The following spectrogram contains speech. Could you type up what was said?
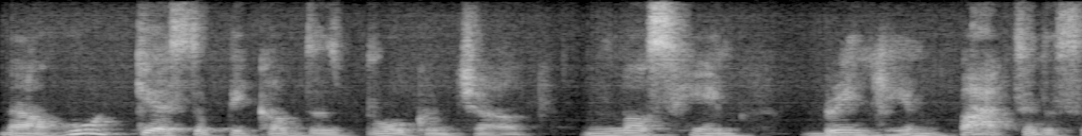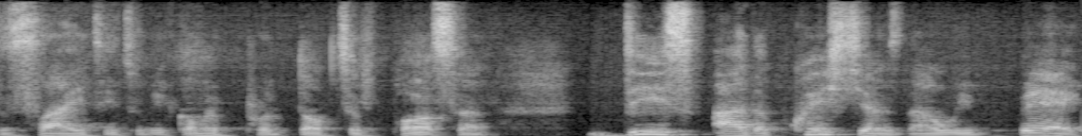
Now, who gets to pick up this broken child, nurse him, bring him back to the society to become a productive person? These are the questions that we beg,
